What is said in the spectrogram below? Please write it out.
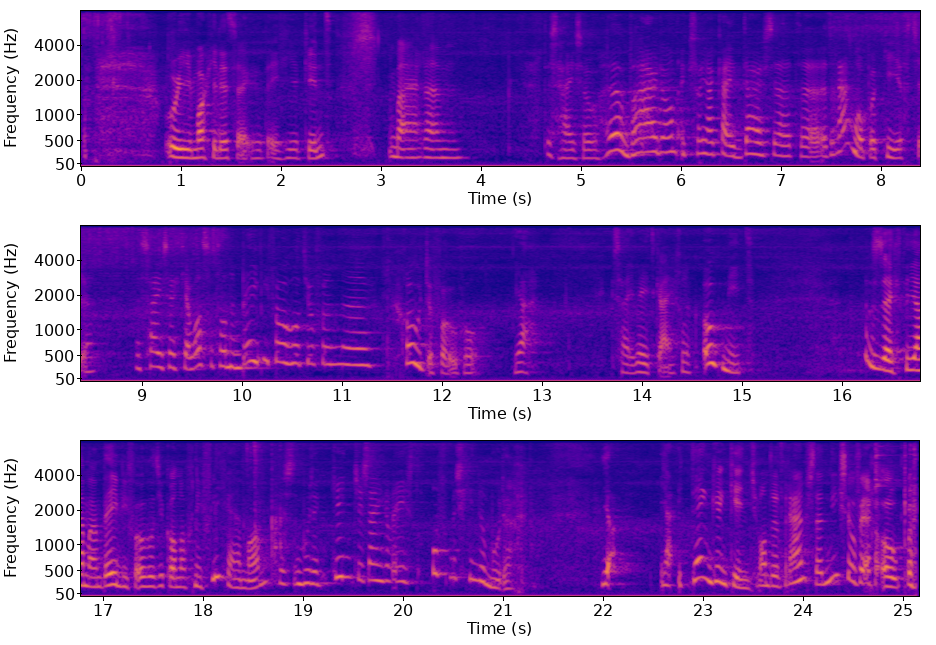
Oei, mag je dit zeggen tegen je kind? Maar, um, dus hij zo, waar dan? Ik zei, ja, kijk, daar staat uh, het raam op een kiertje. En zij zegt, ja, was het dan een babyvogeltje of een uh, grote vogel? Ja, ik zei, weet ik eigenlijk ook niet. En dan zegt ja, maar een babyvogeltje kan nog niet vliegen, hè, man. Dus het moet een kindje zijn geweest of misschien de moeder. Ja, ja, ik denk een kindje, want het raam staat niet zo ver open.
